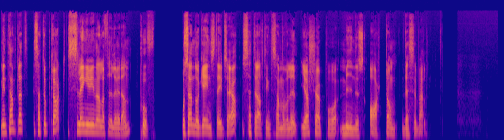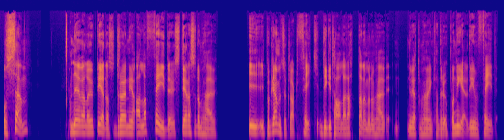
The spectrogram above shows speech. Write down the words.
min template satt upp klart. Slänger in alla filer vid den. Puff. Och sen då gainstagear jag. Sätter allting till samma volym. Jag kör på minus 18 decibel. Och sen när jag väl har gjort det då, så drar jag ner alla faders. Det är alltså de här i, i programmet såklart fake digitala rattarna, men de här, ni vet de här man kan dra upp och ner, det är en fader.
